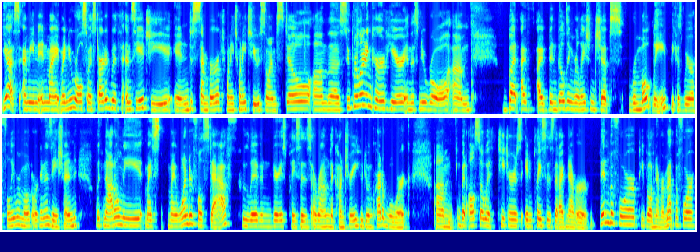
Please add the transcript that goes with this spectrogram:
Yes, I mean in my my new role so I started with NCHE in December of 2022 so I'm still on the super learning curve here in this new role. Um, but I've I've been building relationships remotely because we're a fully remote organization with not only my my wonderful staff who live in various places around the country who do incredible work, um, but also with teachers in places that I've never been before, people I've never met before,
